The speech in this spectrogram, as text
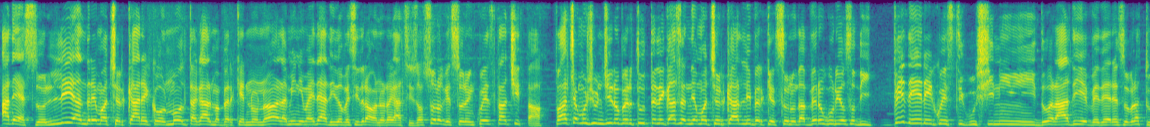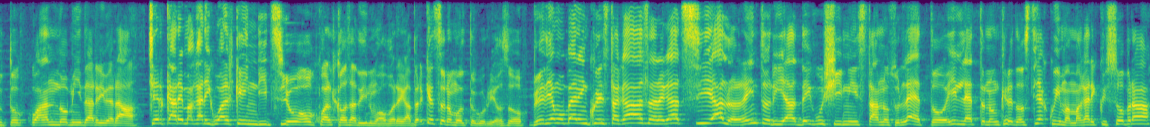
Adesso li andremo a cercare con molta calma perché non ho la minima idea di dove si trovano ragazzi. So solo che sono in questa città. Facciamoci un giro per tutte le case andiamo a cercarli Perché sono davvero curioso di vedere questi cuscini dorati E vedere soprattutto quando Mida arriverà. Cercare magari qualche indizio o qualcosa di nuovo raga Perché sono molto curioso. Vediamo bene in questa casa ragazzi. Allora in teoria dei cuscini stanno sul letto. Il letto non credo stia qui ma magari qui sopra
